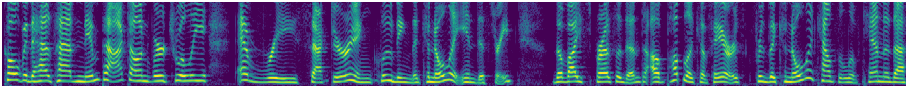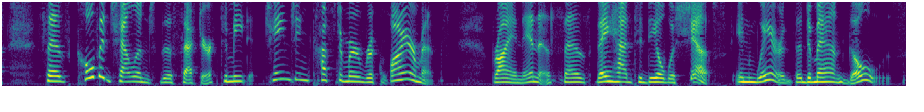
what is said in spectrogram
COVID has had an impact on virtually every sector, including the canola industry. The Vice President of Public Affairs for the Canola Council of Canada says COVID challenged this sector to meet changing customer requirements. Brian Innes says they had to deal with shifts in where the demand goes.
